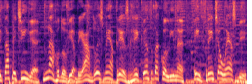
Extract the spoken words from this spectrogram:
Itapetinga, na rodovia BA 263, Recanto da Colina, em frente ao ESB.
